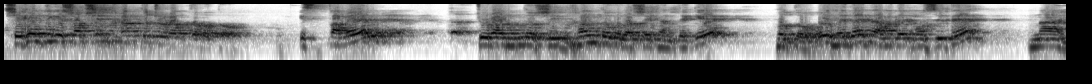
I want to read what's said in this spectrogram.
সেখান থেকে সব সিদ্ধান্ত চূড়ান্ত হতো। ইসলামের চূড়ান্ত সিদ্ধান্তগুলো সেখান থেকে হতো। ওই হেদায়ত আমাদের মসজিদে নাই।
